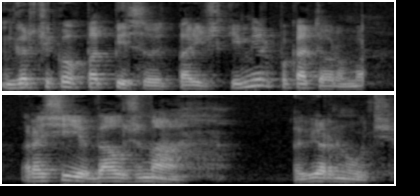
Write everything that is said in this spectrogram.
Горчаков подписывает Парижский мир, по которому Россия должна вернуть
